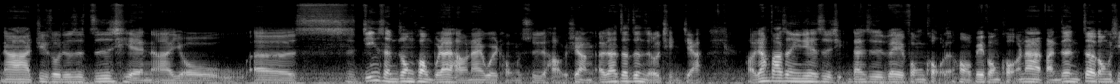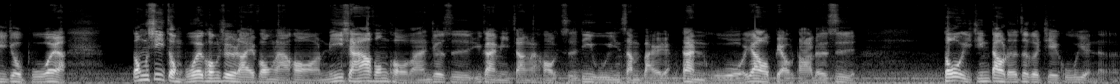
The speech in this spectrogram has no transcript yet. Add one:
那据说就是之前啊，有呃是精神状况不太好那一位同事，好像呃他这阵子都请假，好像发生一些事情，但是被封口了，吼，被封口。那反正这东西就不会啊。东西总不会空穴来风啦，吼！你想要封口，反正就是欲盖弥彰，然后此地无银三百两。但我要表达的是，都已经到了这个节骨眼了，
